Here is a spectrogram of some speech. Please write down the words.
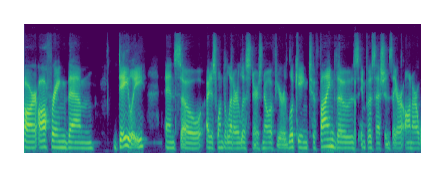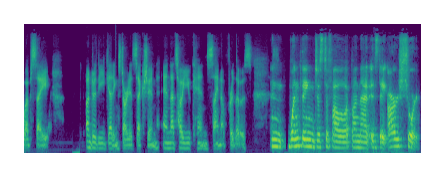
are offering them daily. And so I just wanted to let our listeners know if you're looking to find those info sessions, they are on our website under the getting started section and that's how you can sign up for those. And one thing just to follow up on that is they are short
